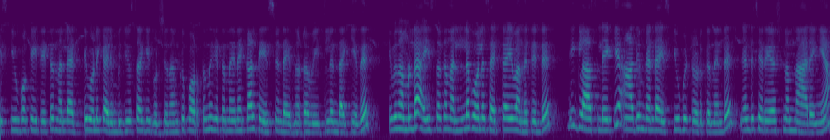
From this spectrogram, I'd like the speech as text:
ഐസ് ക്യൂബൊക്കെ ഇട്ടിട്ട് നല്ല അടിപൊളി കരിമ്പ് ജ്യൂസ് ആക്കി കുടിച്ചു. നമുക്ക് പുറത്തുനിന്ന് കിട്ടുന്നതിനേക്കാൾ ടേസ്റ്റ് ഉണ്ടായിരുന്നു കേട്ടോ വീട്ടിലുണ്ടാക്കിയത്. ഇപ്പോൾ നമ്മുടെ ഐസൊക്കെ നല്ലപോലെ സെറ്റായി വന്നിട്ടുണ്ട്. ഈ ഗ്ലാസ്സിലേക്ക് ആദ്യം രണ്ട് ഐസ് ക്യൂബ് ഇട്ട് കൊടുക്കുന്നുണ്ട്. രണ്ട് ചെറിയ കഷ്ണം നാരങ്ങ.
